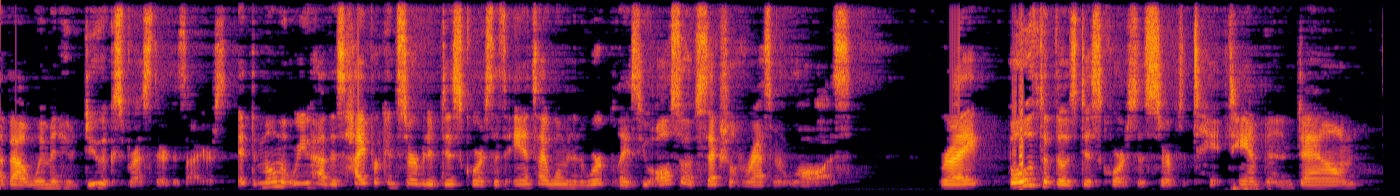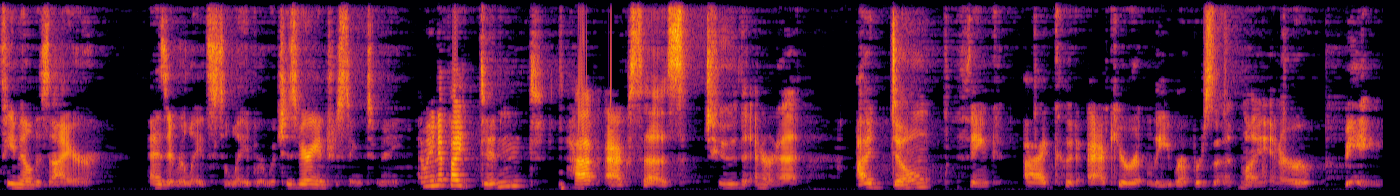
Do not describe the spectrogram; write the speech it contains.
about women who do express their desires. At the moment where you have this hyper conservative discourse that's anti woman in the workplace, you also have sexual harassment laws, right? Both of those discourses serve to t- tampen down female desire as it relates to labor, which is very interesting to me. I mean, if I didn't have access to the internet, I don't think I could accurately represent my inner being.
